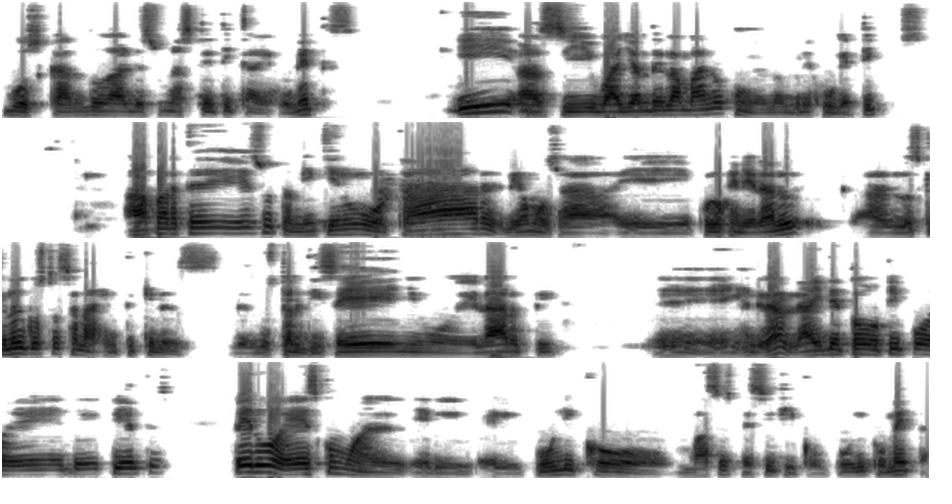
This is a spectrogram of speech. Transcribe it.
buscando darles una estética de juguetes. Y así vayan de la mano con el nombre jugueticos. Aparte de eso, también quiero votar, digamos, a, eh, por lo general, a los que les gusta a la gente que les, les gusta el diseño, el arte, eh, en general, hay de todo tipo de, clientes, pero es como el, el, público más específico, el público meta.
